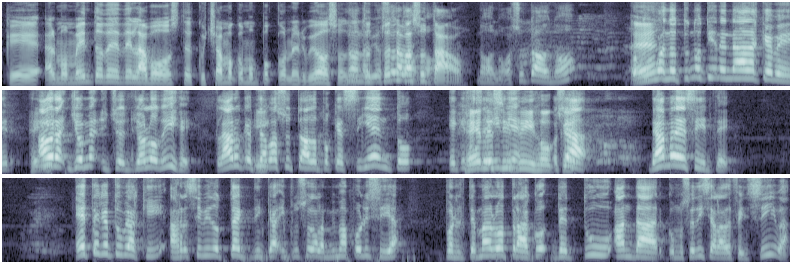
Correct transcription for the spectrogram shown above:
que al momento de, de la voz te escuchamos como un poco nervioso. No, ¿Tú, estabas no. asustado? No, no, asustado no. Porque ¿Eh? cuando tú no tienes nada que ver. Eh, Ahora, yo, me, yo, yo lo dije. Claro que Y- estaba asustado porque siento. el Génesis dijo O que- sea, déjame decirte. Este que tuve aquí ha recibido técnica, incluso de la misma policía, por el tema de los atracos, de tú andar, como se dice, a la defensiva.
